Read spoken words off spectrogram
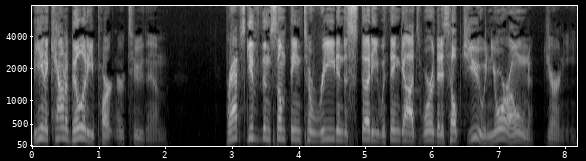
be an accountability partner to them. Perhaps give them something to read and to study within God's Word that has helped you in your own journey.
